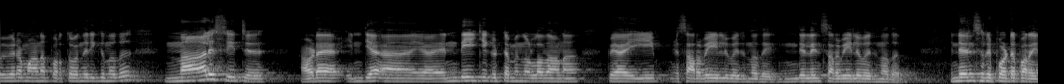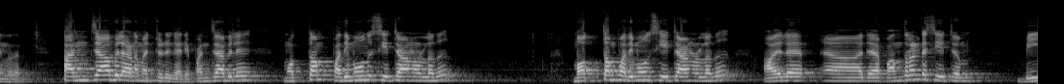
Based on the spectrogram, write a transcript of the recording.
വിവരമാണ് പുറത്തു വന്നിരിക്കുന്നത്. നാല് സീറ്റ് അവിടെ ഇന്ത്യ എൻ ഡി എക്ക് കിട്ടുമെന്നുള്ളതാണ് ഈ സർവേയിൽ വരുന്നത് ഇന്ത്യൻ സർവേയിൽ വരുന്നത്. ഇന്റലിജൻസ് റിപ്പോർട്ട് പറയുന്നത്. പഞ്ചാബിലാണ് മറ്റൊരു കാര്യം. പഞ്ചാബിൽ മൊത്തം പതിമൂന്ന് സീറ്റാണുള്ളത്. മൊത്തം പതിമൂന്ന് സീറ്റാണുള്ളത്. അതിൽ പന്ത്രണ്ട് സീറ്റും ബി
